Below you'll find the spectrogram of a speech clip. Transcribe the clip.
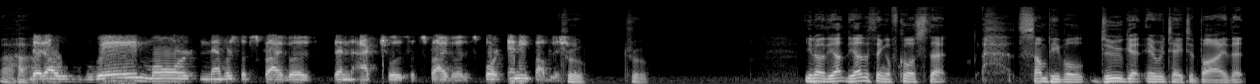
Uh-huh. There are way more never subscribers than actual subscribers for any publisher. True, true. You know, the, the other thing, of course, that some people do get irritated by that,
